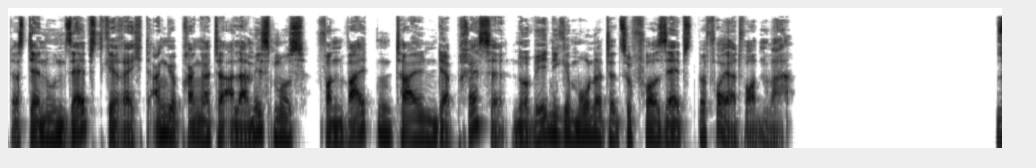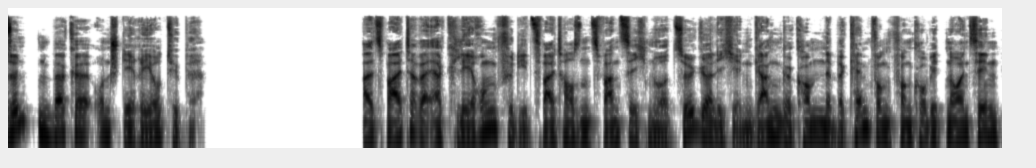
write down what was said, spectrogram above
dass der nun selbstgerecht angeprangerte Alarmismus von weiten Teilen der Presse nur wenige Monate zuvor selbst befeuert worden war. Sündenböcke und Stereotype als weitere Erklärung für die 2020 nur zögerlich in Gang gekommene Bekämpfung von Covid-19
